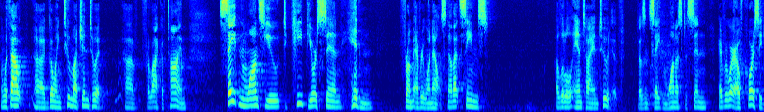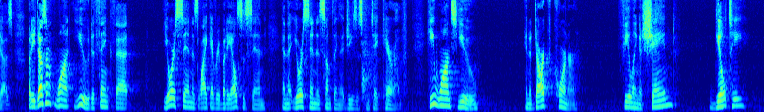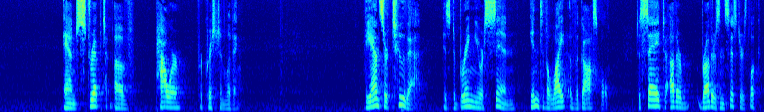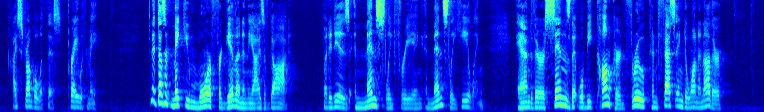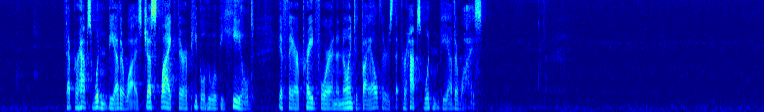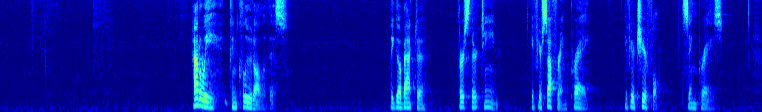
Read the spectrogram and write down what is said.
and without uh, going too much into it uh, for lack of time, Satan wants you to keep your sin hidden from everyone else. Now, that seems a little anti intuitive. Doesn't Satan want us to sin everywhere? Of course he does. But he doesn't want you to think that your sin is like everybody else's sin and that your sin is something that Jesus can take care of. He wants you in a dark corner feeling ashamed guilty, and stripped of power for Christian living. The answer to that is to bring your sin into the light of the gospel, to say to other brothers and sisters, Look, I struggle with this. Pray with me. And it doesn't make you more forgiven in the eyes of God, but it is immensely freeing, immensely healing. And there are sins that will be conquered through confessing to one another that perhaps wouldn't be otherwise, just like there are people who will be healed if they are prayed for and anointed by elders that perhaps wouldn't be otherwise. How do we conclude all of this? We go back to verse 13. If you're suffering, pray. If you're cheerful, sing praise.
